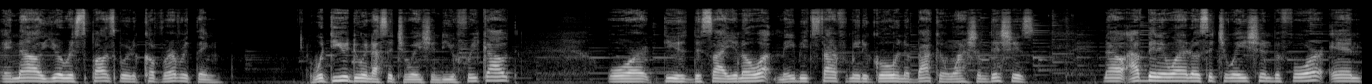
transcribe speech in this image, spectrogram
and now you're responsible to cover everything. What do you do in that situation? Do you freak out? Or do you decide you know what? Maybe it's time for me to go in the back and wash some dishes. Now, I've been in one of those situations before, and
